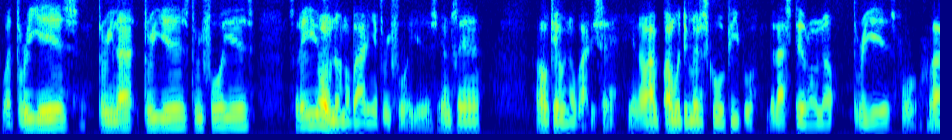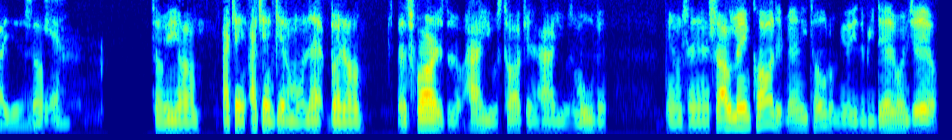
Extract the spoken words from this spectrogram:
what three years, three not three years, three four years. So they you don't know nobody in three four years. You know what I'm saying? I don't care what nobody say. You know, I, I'm with the middle school people that I still don't know. Three years, four, five years. So yeah, so he um I can't I can't get him on that. But um as far as the how he was talking and how he was moving, you know what I'm saying? Charlemagne called it, man. He told him you'll either be dead or in jail.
